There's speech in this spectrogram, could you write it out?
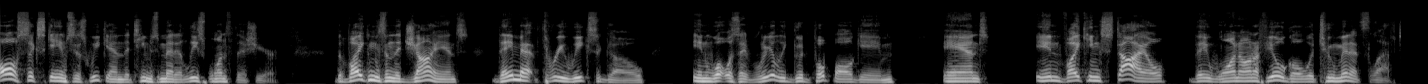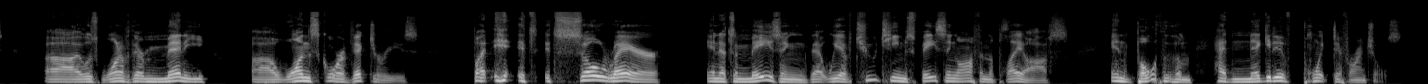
all six games this weekend, the teams met at least once this year. The Vikings and the Giants, they met three weeks ago in what was a really good football game. And in Viking style, they won on a field goal with two minutes left. Uh, it was one of their many uh, one score victories. But it's it's so rare and it's amazing that we have two teams facing off in the playoffs and both of them had negative point differentials.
